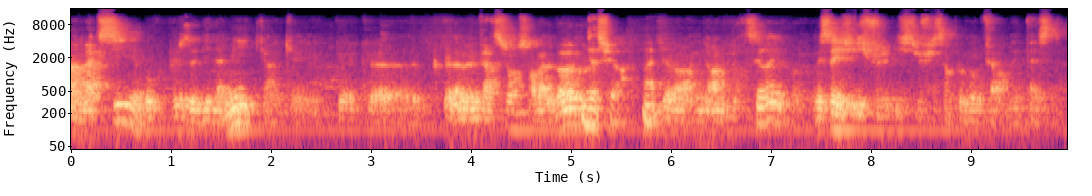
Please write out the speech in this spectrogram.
un maxi, il y a beaucoup plus de dynamique hein, que, que- que- que la même version sur l'album, Bien sûr. ouais. qui va avoir une serrée. Mais ça, il, il suffit- simplement de faire des tests.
